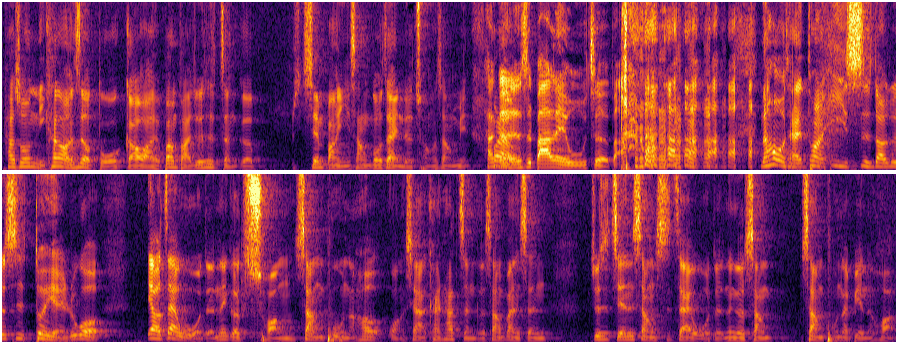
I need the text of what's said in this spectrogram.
他说：“你看到你是有多高啊？有办法就是整个肩膀以上都在你的床上面。”他可能是芭蕾舞者吧？然后我才突然意识到，就是对耶，如果要在我的那个床上铺，然后往下看，他整个上半身就是肩上是在我的那个上上铺那边的话，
